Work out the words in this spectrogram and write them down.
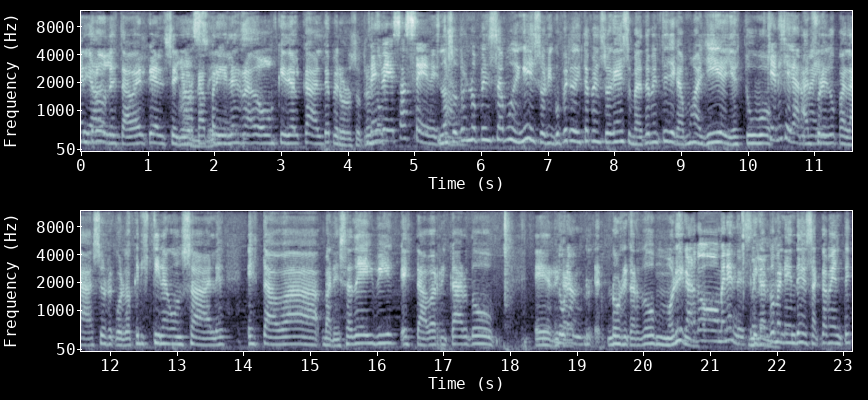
Mundial. donde estaba el que el señor Así Capriles es. Radonsky de alcalde, pero nosotros no- Desde esa sede. nosotros no pensamos en eso, ningún periodista pensó en eso. Inmediatamente llegamos allí, allí estuvo ¿Quiénes llegaron ahí? Alfredo Palacio, recuerdo a Cristina González, estaba Vanessa Davis, estaba Ricardo eh, Ricar- Durán. eh, no, Ricardo Molina. Ricardo Menéndez. Ricardo Menéndez, exactamente.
